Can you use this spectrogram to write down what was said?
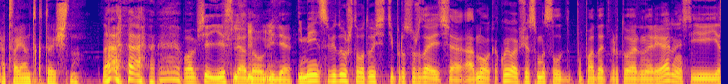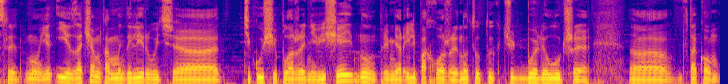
О твоем так точно. Вообще, есть ли оно у меня? Имеется в виду, что вот вы типа рассуждаете, а ну, а какой вообще смысл попадать в виртуальную реальность, и если, ну, и, зачем там моделировать э, текущее положение вещей, ну, например, или похожие, но тут, тут чуть более лучшие э, в таком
